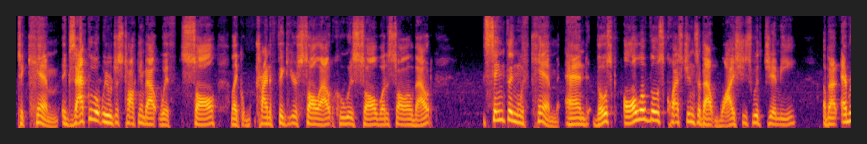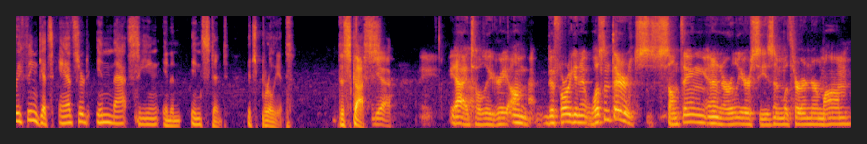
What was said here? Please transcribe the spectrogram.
to Kim. Exactly what we were just talking about with Saul, like trying to figure Saul out. Who is Saul? What is Saul about? Same thing with Kim. And those all of those questions about why she's with Jimmy, about everything gets answered in that scene in an instant. It's brilliant. Discuss. Yeah. Yeah, I totally agree. Um, before we get in, wasn't there something in an earlier season with her and her mom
